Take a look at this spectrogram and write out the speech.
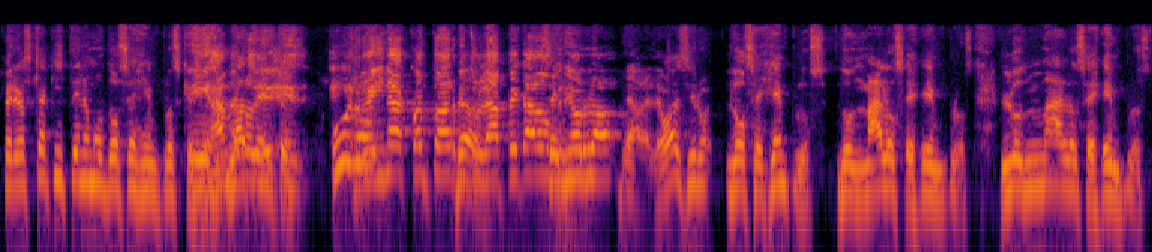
Pero es que aquí tenemos dos ejemplos que Eh, son latentes. Rodríguez, eh, Uno, Reina, ¿cuántos árbitros vea, le ha pegado? hombre? Señor, la- vea, le voy a decir los ejemplos, los malos ejemplos, los malos ejemplos.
